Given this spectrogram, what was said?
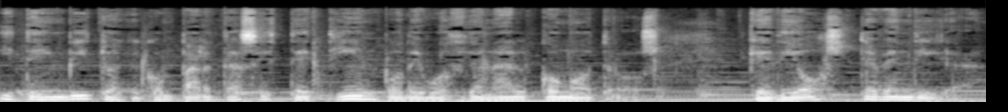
y te invito a que compartas este tiempo devocional con otros. Que Dios te bendiga.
